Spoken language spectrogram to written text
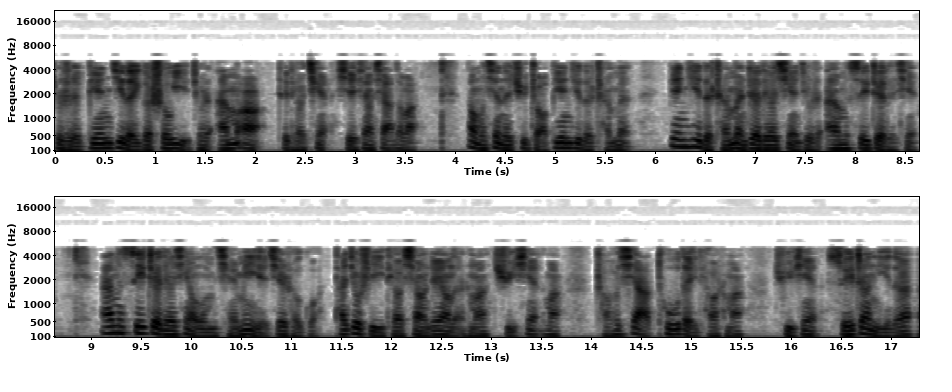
就是边际的一个收益，就是 M 二这条线斜向下，对吧？那我们现在去找边际的成本，边际的成本这条线就是 MC 这条线，MC 这条线我们前面也介绍过，它就是一条像这样的什么曲线，什么朝下凸的一条什么曲线。随着你的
